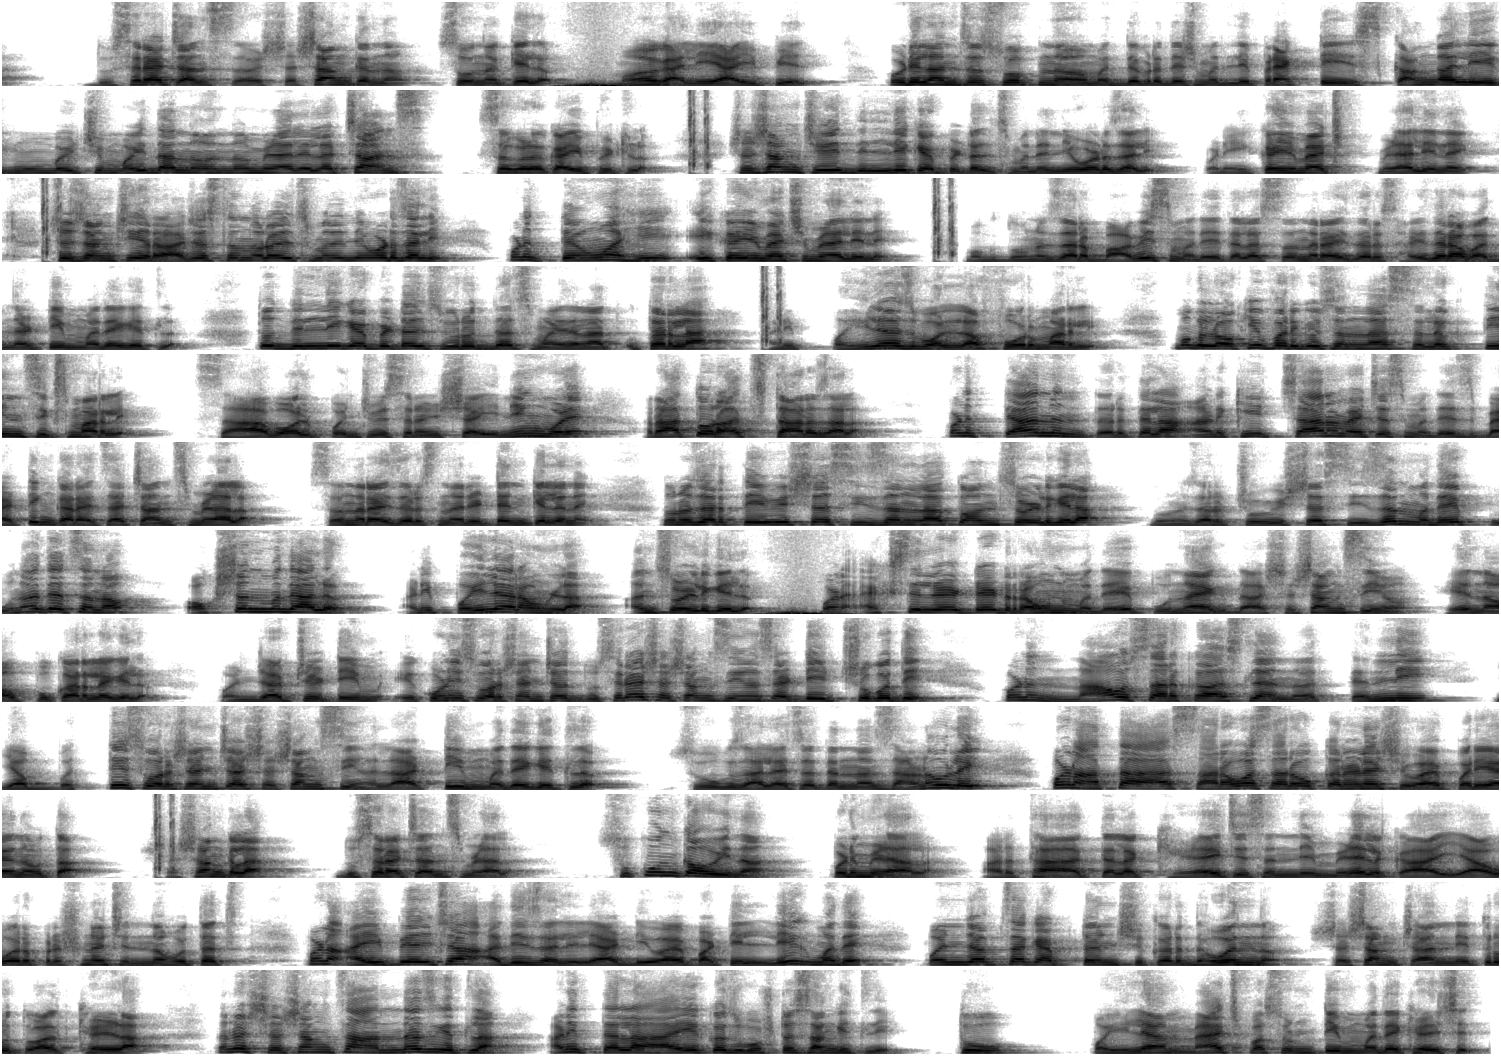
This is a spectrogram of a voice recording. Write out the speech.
दुसऱ्या चान्सचं शशांकनं सोनं केलं. मग आली आय पी एल वडिलांचं स्वप्न मध्य प्रदेशमधली प्रॅक्टिस कांगा लीग मुंबईची मैदानं न मिळालेला चान्स सगळं काही फिटलं. शशांकची दिल्ली कॅपिटल्समध्ये निवड झाली पण एकही मॅच मिळाली नाही. शशांकची राजस्थान रॉयल्समध्ये निवड झाली पण तेव्हाही एकही मॅच मिळाली नाही. मग दोन हजार बावीसमध्ये त्याला सनरायझर्स हैदराबादनं टीममध्ये घेतलं. तो दिल्ली कॅपिटल्स विरुद्धच मैदानात उतरला आणि पहिल्याच बॉलला फोर मारली. मग लॉकी फर्ग्युसनला सलग तीन सिक्स मारले. सहा बॉल पंचवीस रन्सच्या इनिंगमुळे रातोरात स्टार झाला. पण त्यानंतर त्याला आणखी चार मॅचेसमध्येच बॅटिंग करायचा चान्स मिळाला. सनरायझर्सनं रिटर्न केलं नाही. दोन हजार तेवीसच्या सीझनला तो अनसोल्ड गेला. दोन हजार चोवीसच्या सीझनमध्ये पुन्हा त्याचं नाव ऑप्शनमध्ये आलं आणि पहिल्या राऊंडला अनसोल्ड गेलं. पण ॲक्सिलरेटेड राऊंडमध्ये पुन्हा एकदा शशांक सिंह हे नाव पुकारलं गेलं. पंजाबची टीम एकोणीस वर्षांच्या दुसऱ्या शशांक सिंहसाठी इच्छुक होती. पण नाव सारखं असल्यानं त्यांनी या बत्तीस वर्षांच्या शशांक सिंहला टीममध्ये घेतलं. चूक झाल्याचं त्यांना जाणवलंय पण आता सारवासारव करण्याशिवाय पर्याय नव्हता. शशांकला दुसरा चान्स मिळाला. चुकून का होईना पण मिळाला. अर्थात त्याला खेळायची संधी मिळेल का यावर प्रश्नचिन्ह होतच. पण आय पी एलच्या आधी झालेल्या डी वाय पाटील लीगमध्ये पंजाबचा कॅप्टन शिखर धवननं शशांकच्या नेतृत्वात खेळला. त्यानं शशांकचा अंदाज घेतला आणि त्याला एकच गोष्ट सांगितली. तू पहिल्या मॅच पासून टीममध्ये खेळशील.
